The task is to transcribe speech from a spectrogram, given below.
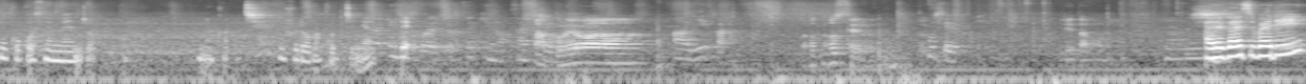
でここ洗面所。こんな感じ。お風呂がこっちにあって。あ、これは。あ家かホホステル？ホステル。入れたもの。Are you guys ready?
